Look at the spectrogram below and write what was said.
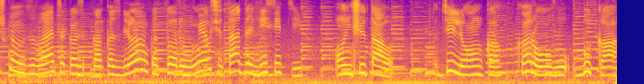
Книжка называется «Коз- «Как козленок, который умел считать до десяти». Он читал теленка, корову, быка,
